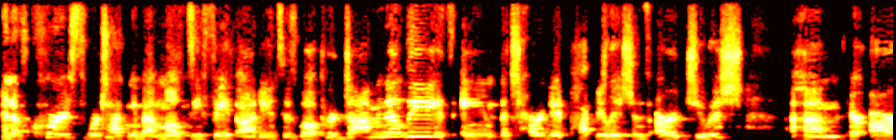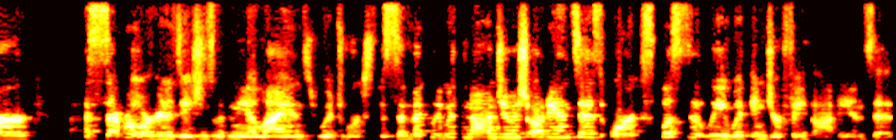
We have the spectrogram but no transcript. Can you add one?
and of course, we're talking about multi-faith audiences. While predominantly it's aimed, the target populations are Jewish, um, there are uh, several organizations within the Alliance which work specifically with non-Jewish audiences or explicitly with interfaith audiences.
